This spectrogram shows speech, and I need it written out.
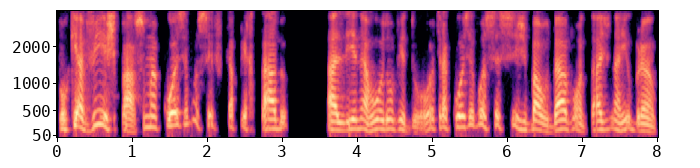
Porque havia espaço. Uma coisa é você ficar apertado ali na Rua do Ouvidor, outra coisa é você se esbaldar à vontade na Rio Branco.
